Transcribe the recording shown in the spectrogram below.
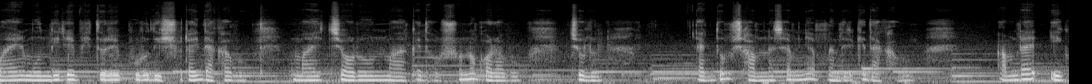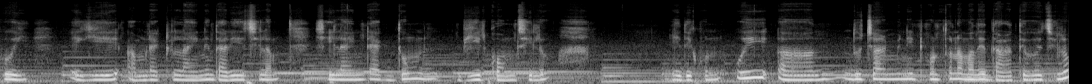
মায়ের মন্দিরের ভিতরে পুরো দৃশ্যটাই দেখাবো। মায়ের চরণ, মাকে দর্শনও করাবো। চলুন, একদম সামনাসামনি আপনাদেরকে দেখাবো। আমরা এগোই, এগিয়ে আমরা একটা লাইনে দাঁড়িয়েছিলাম। সেই লাইনটা একদম ভিড় কম ছিল। এই দেখুন, ওই দু চার মিনিট মতন আমাদের দাঁড়াতে হয়েছিল।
